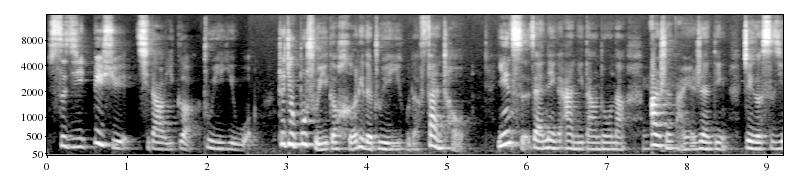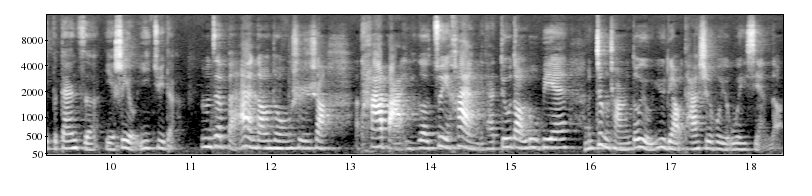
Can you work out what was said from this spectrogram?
司机必须起到一个注意义务，这就不属于一个合理的注意义务的范畴。因此，在那个案例当中呢，二审法院认定这个司机不担责也是有依据的。那么在本案当中，事实上他把一个醉汉给他丢到路边，我们正常人都有预料他是会有危险的。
